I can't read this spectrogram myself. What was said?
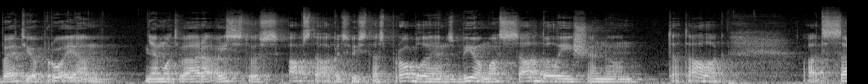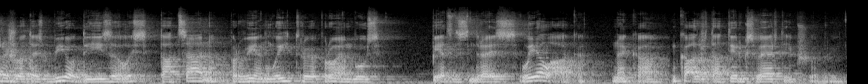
Bet joprojām, ņemot vērā visus tos apstākļus, visas tās problēmas, biomasas atdalīšanu un tā tālāk, tas saražotais biodīzelis, tā cena par vienu litru joprojām būs 50 reizes lielāka nekā nu, kāda ir tā tirgus vērtība šobrīd.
